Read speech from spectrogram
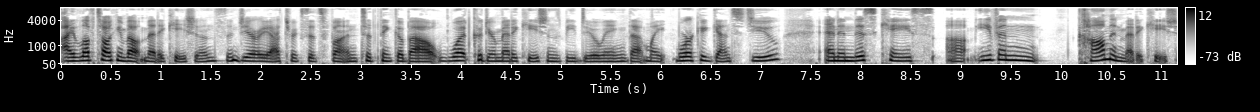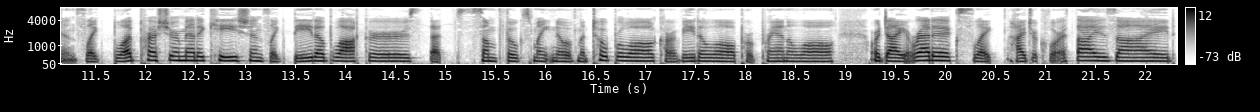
I love talking about medications. In geriatrics, it's fun to think about what could your medications be doing that might work against you. And in this case, um, even common medications like blood pressure medications, like beta blockers that some folks might know of metoprolol, carvedilol, propranolol, or diuretics like hydrochlorothiazide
